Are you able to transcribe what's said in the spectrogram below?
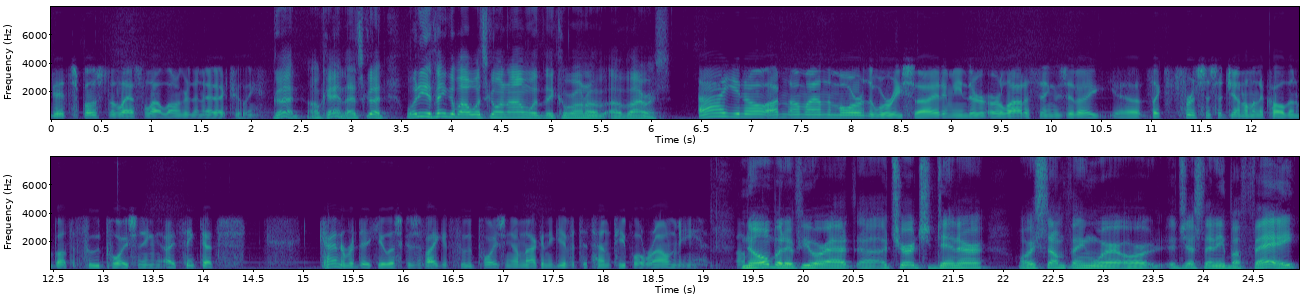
It's supposed to last a lot longer than that, actually. Good. Okay, that's good. What do you think about what's going on with the coronavirus? Uh, you know, I'm I'm on the more the worry side. I mean, there are a lot of things that I uh, like. For instance, a gentleman that called in about the food poisoning. I think that's kind of ridiculous because if I get food poisoning, I'm not going to give it to ten people around me. Um, no, but if you were at uh, a church dinner or something where, or just any buffet,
